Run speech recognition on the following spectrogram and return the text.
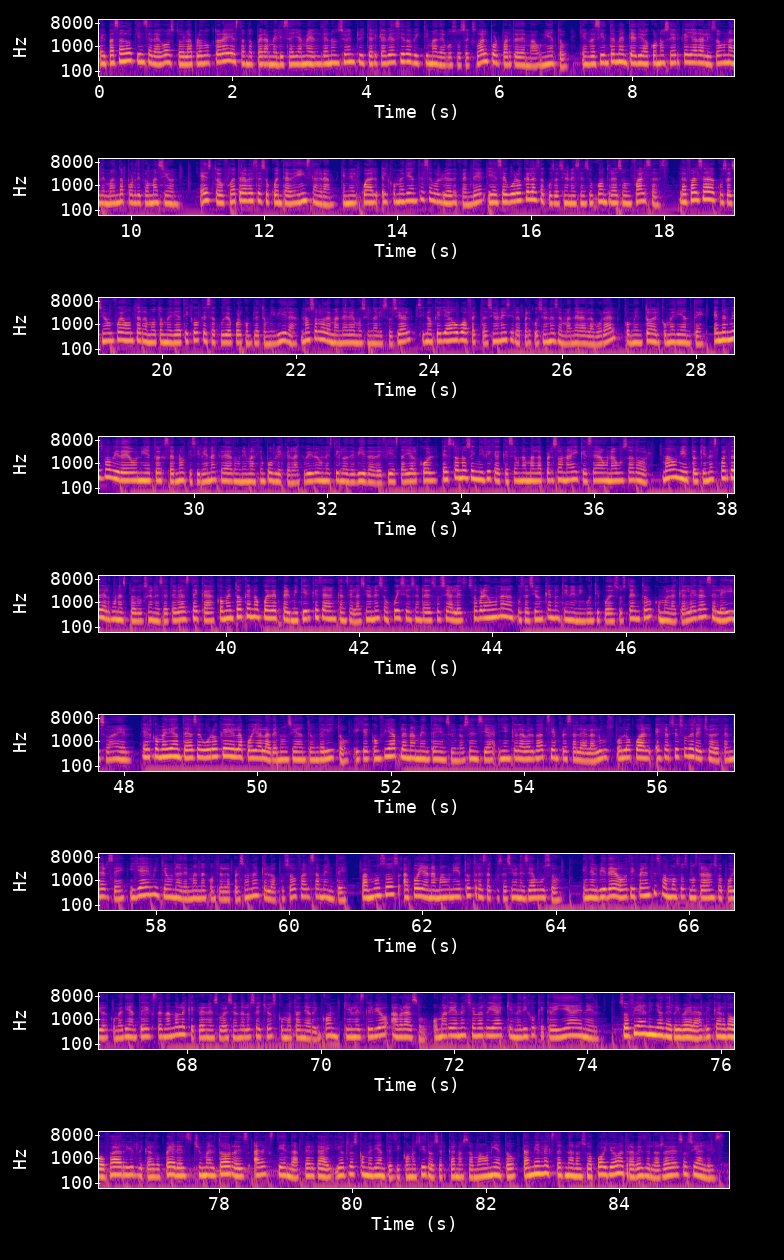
El pasado 15 de agosto, la productora y estandopera Melissa Yamel denunció en Twitter que había sido víctima de abuso sexual por parte de Mau Nieto, quien recientemente dio a conocer que ella realizó una demanda por difamación. Esto fue a través de su cuenta de Instagram, en el cual el comediante se volvió a defender y aseguró que las acusaciones en su contra son falsas. La falsa acusación fue un terremoto mediático que sacudió por completo mi vida, no solo de manera emocional y social, sino que ya hubo afectaciones y repercusiones de manera laboral, comentó el comediante. En el mismo video, Nieto externó que si bien ha creado una imagen pública en la que vive un estilo de vida de fiesta y alcohol, esto no significa que sea una mala persona y que sea un abusador. Mao Nieto, quien es parte de algunas producciones de TV Azteca, comentó que no puede permitir que se hagan cancelaciones o juicios en redes sociales sobre una acusación que no tiene ningún tipo de sustento, como la que alega se le hizo a él. El comediante aseguró que él apoya la denuncia ante un delito y que confía plenamente en su inocencia y en que la verdad siempre sale a la luz, por lo cual ejerció su derecho a defenderse y ya emitió una demanda contra la persona que lo acusó falsamente. Famosos apoyan a Mau Nieto tras acusaciones de abuso. En el video, diferentes famosos mostraron su apoyo al comediante, externándole que creen en su versión de los hechos, como Tania Rincón, quien le abrazo, o Mariana Echeverría, quien le dijo que creía en él. Sofía Niño de Rivera, Ricardo O'Farrill, Ricardo Pérez, Chumel Torres, Alex Tienda, Fergay y otros comediantes y conocidos cercanos a Mao Nieto también le externaron su apoyo a través de las redes sociales.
